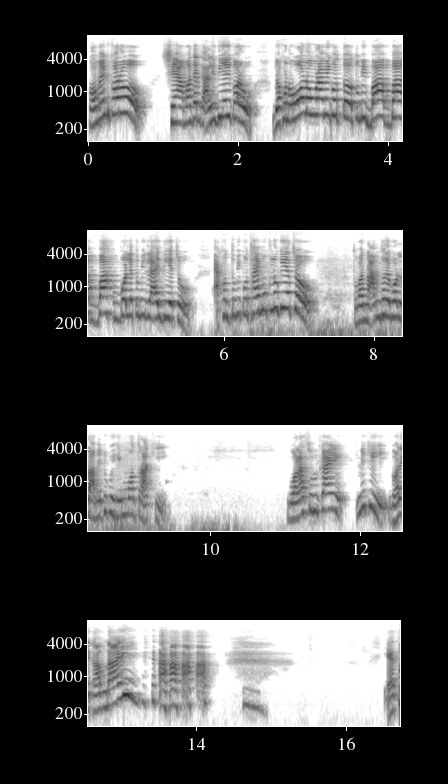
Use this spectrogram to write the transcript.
কমেন্ট করো! সে আমাদের গালি দিয়েই করো। যখন ও নোংরামি করতো, তুমি বাহ বাহ বাহ বলে তুমি লাই দিয়েছ। এখন তুমি কোথায় মুখ লুকিয়েছো? তোমার নাম ধরে বললাম, এটুকু হিম্মত রাখি। গলা চুলকাই, নাকি? ঘরে কাম নাই? এত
